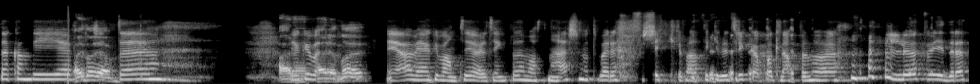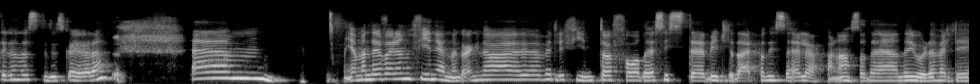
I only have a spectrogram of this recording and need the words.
Da kan vi fortsette. Her, er, er ennå, ja, vi er jo ikke vant til å gjøre ting på den måten her, så jeg måtte bare forsikre meg at ikke du trykka på knappen og løp videre til det neste du skal gjøre. Um, ja, men Det var en fin gjennomgang. Det var veldig fint å få det siste bildet der på disse løperne. Altså det, det, gjorde det veldig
